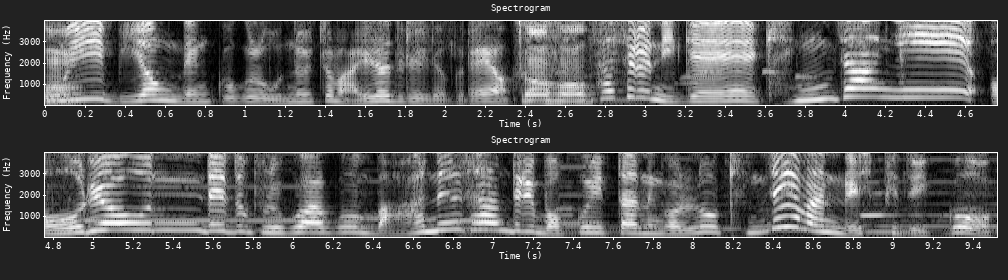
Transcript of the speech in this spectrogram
음. 오이 미역 냉국을 오늘 좀 알려드리려고 그래요. 어허. 사실은 이게 굉장히 어려운데도 불구하고 많은 사람들이 먹고 있다는 걸로 굉장히 많은 레시피도 있고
